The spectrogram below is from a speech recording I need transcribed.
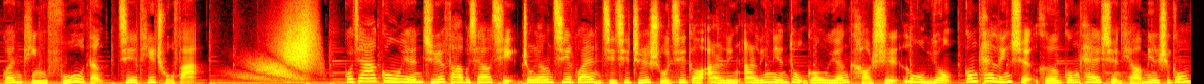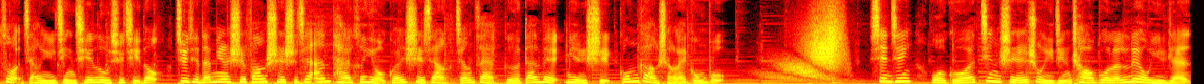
关停服务等阶梯处罚。国家公务员局发布消息，中央机关及其直属机构二零二零年度公务员考试录用、公开遴选和公开选调面试工作将于近期陆续启动。具体的面试方式、时间安排和有关事项将在各单位面试公告上来公布。现今，我国近视人数已经超过了六亿人，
